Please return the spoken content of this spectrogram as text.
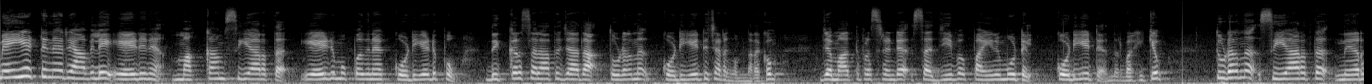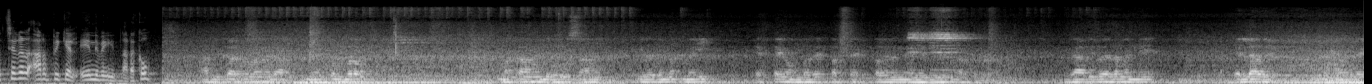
മെയ് എട്ടിന് രാവിലെ ഏഴിന് മക്കാം സിയാറത്ത് ഏഴ് മുപ്പതിന് കൊടിയെടുപ്പും ദിക്കർ സലാത്ത് ജാഥ തുടർന്ന് കൊടിയേറ്റ് ചടങ്ങും നടക്കും. ജമാഅത്ത് പ്രസിഡന്റ് സജീവ് പൈനുമൂട്ടിൽ കൊടിയേറ്റ് നിർവഹിക്കും. തുടർന്ന് സിയാറത്ത് നേർച്ചകൾ അർപ്പിക്കൽ എന്നിവയും നടക്കും. മക്കാമിന്റെ ഉറൂസാണ് ഈ വരുന്ന മെയ് എട്ട് ഒമ്പത് പത്ത് പതിനൊന്ന് എന്ന തീയതി നടക്കുന്നത് ജാതിഭേദമന്യേ എല്ലാവരും അവരുടെ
